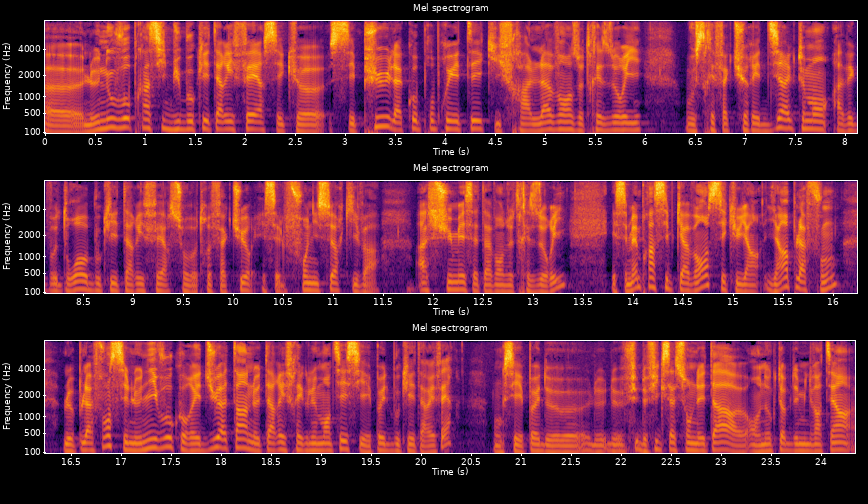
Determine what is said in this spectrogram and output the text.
Euh, le nouveau principe du bouclier tarifaire, c'est que c'est plus la copropriété qui fera l'avance de trésorerie. Vous serez facturé directement avec votre droit au bouclier tarifaire sur votre facture et c'est le fournisseur qui va assumer cette avance de trésorerie. Et c'est le même principe qu'avant, c'est qu'il y, y, a un plafond. Le plafond, c'est le niveau qu'aurait dû atteindre le tarif réglementé s'il n'y avait pas eu de bouclier tarifaire. Donc s'il n'y avait pas eu de, fixation de l'État euh, en octobre 2021,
